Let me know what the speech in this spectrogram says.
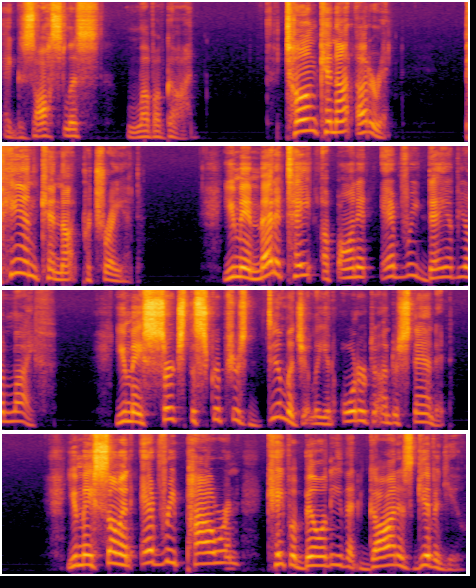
exhaustless love of God. Tongue cannot utter it, pen cannot portray it. You may meditate upon it every day of your life. You may search the scriptures diligently in order to understand it. You may summon every power and capability that God has given you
